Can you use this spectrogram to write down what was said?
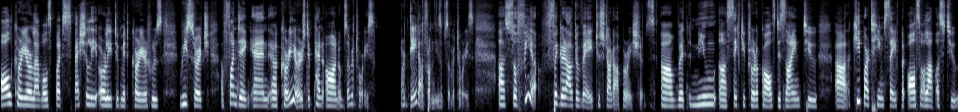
all career levels but especially early to mid-career whose research uh, funding and uh, careers depend on observatories or data from these observatories. Uh, SOFIA figured out a way to start operations uh, with new uh, safety protocols designed to uh, keep our team safe, but also allow us to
